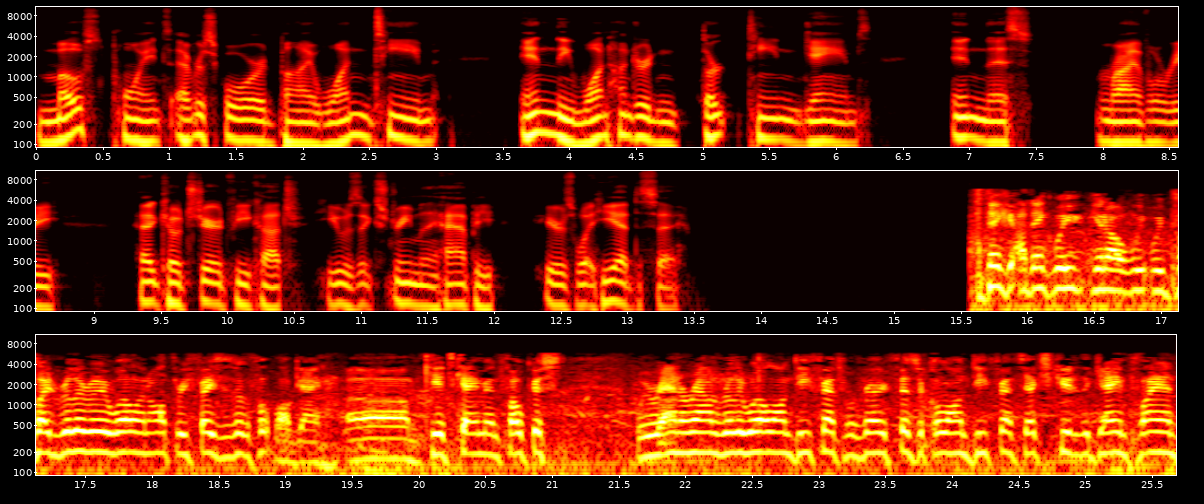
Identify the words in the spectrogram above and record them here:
most points ever scored by one team in the 113 games in this rivalry. Head coach Jared Feacock, he was extremely happy. Here's what he had to say. I think I think we you know we, we played really really well in all three phases of the football game. Um, kids came in focused. We ran around really well on defense. We're very physical on defense. Executed the game plan,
